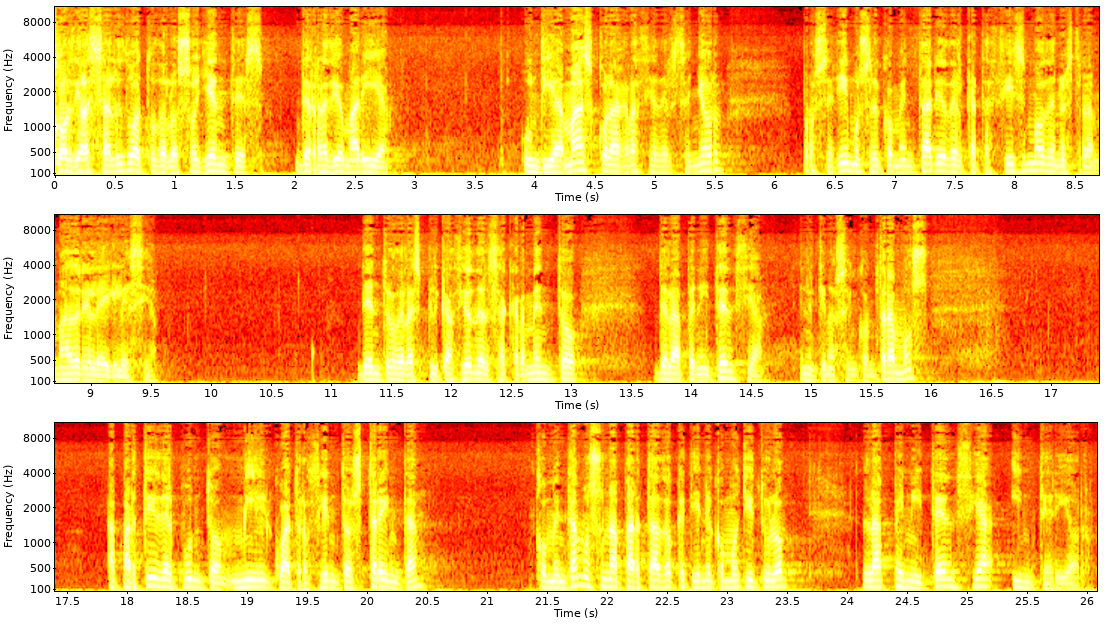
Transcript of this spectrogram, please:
Cordial saludo a todos los oyentes de Radio María. Un día más, con la gracia del Señor, proseguimos el comentario del Catecismo de nuestra Madre la Iglesia. Dentro de la explicación del sacramento de la penitencia en el que nos encontramos, a partir del punto 1430, comentamos un apartado que tiene como título La penitencia interior.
